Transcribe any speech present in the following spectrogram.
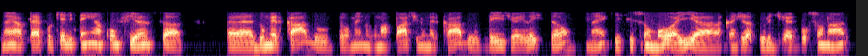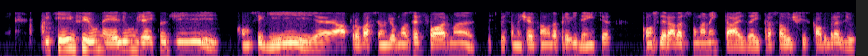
né? Até porque ele tem a confiança é, do mercado, pelo menos uma parte do mercado, desde a eleição, né, que se somou aí à candidatura de Jair Bolsonaro e que viu nele um jeito de conseguir é, a aprovação de algumas reformas, especialmente a reforma da Previdência, consideradas fundamentais aí para a saúde fiscal do Brasil.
